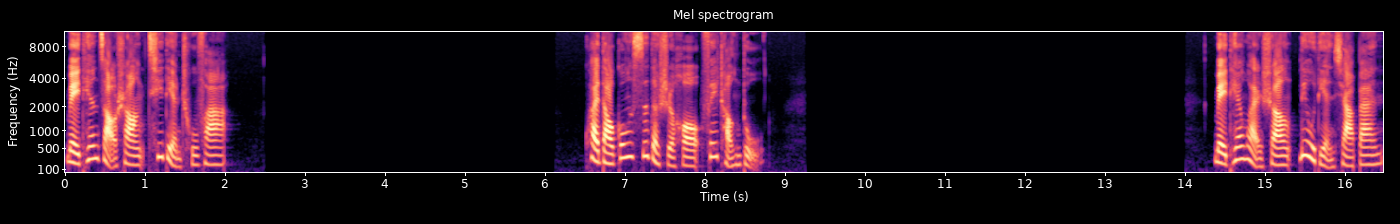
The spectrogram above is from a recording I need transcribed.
每天早上七点出发，快到公司的时候非常堵。每天晚上六点下班，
